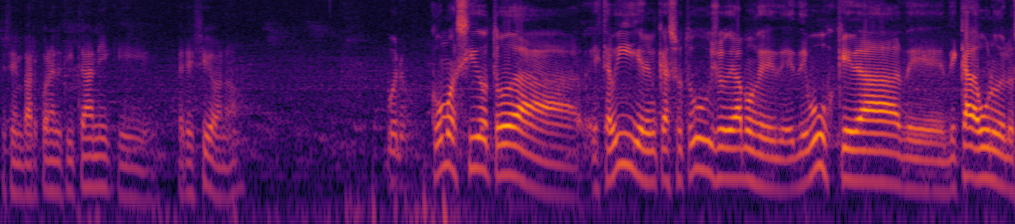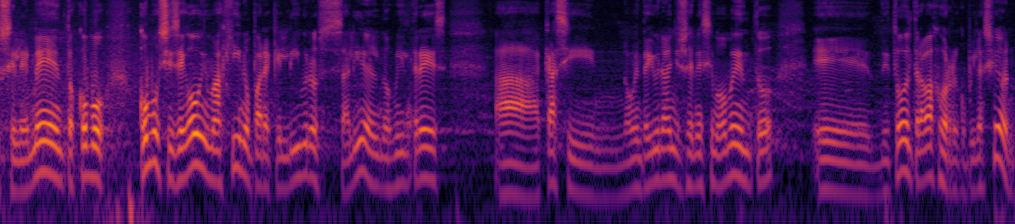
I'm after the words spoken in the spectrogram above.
que se embarcó en el Titanic y pereció, ¿no? Bueno, ¿cómo ha sido toda esta vida en el caso tuyo, digamos, de, búsqueda de, cada uno de los elementos? ¿Cómo, ¿Cómo se llegó, me imagino, para que el libro saliera en el 2003 a casi 91 años en ese momento, eh, de todo el trabajo de recopilación?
